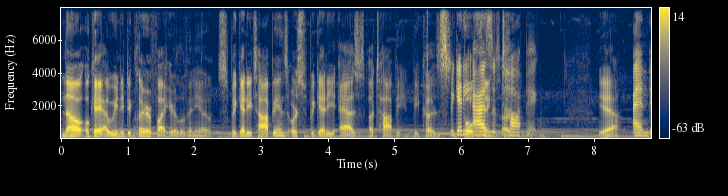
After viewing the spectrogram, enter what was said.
Now, okay, uh, we need to clarify here, Lavinia. Spaghetti toppings or spaghetti as a topping? Because Spaghetti as a are- topping. Yeah, And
